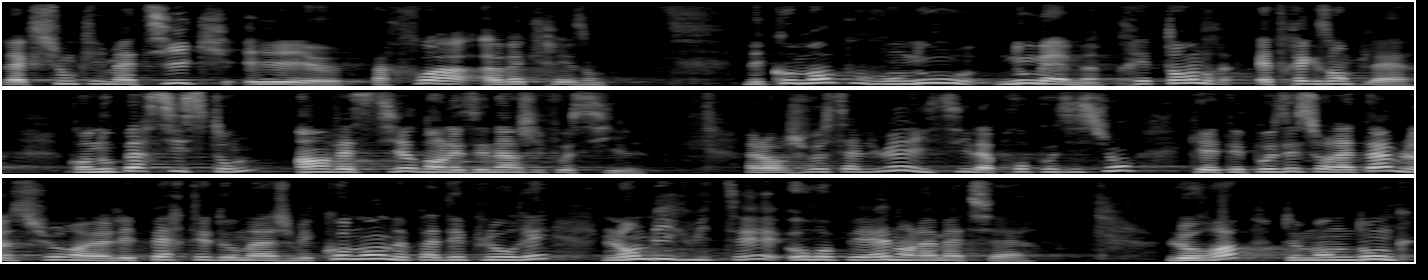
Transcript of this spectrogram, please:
l'action climatique et euh, parfois avec raison. Mais comment pouvons-nous nous-mêmes prétendre être exemplaires quand nous persistons à investir dans les énergies fossiles? Alors, je veux saluer ici la proposition qui a été posée sur la table sur euh, les pertes et dommages. Mais comment ne pas déplorer l'ambiguïté européenne en la matière? L'Europe demande donc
